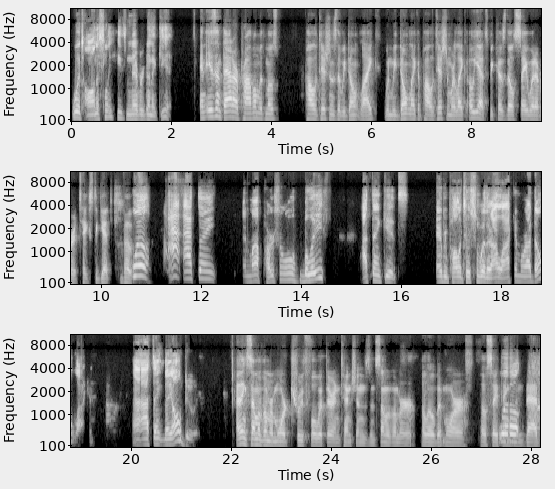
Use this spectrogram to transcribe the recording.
which honestly he's never going to get. And isn't that our problem with most politicians that we don't like? When we don't like a politician, we're like, oh yeah, it's because they'll say whatever it takes to get votes. Well, I, I think, in my personal belief, I think it's every politician, whether I like him or I don't like him. I, I think they all do it. I think some of them are more truthful with their intentions, and some of them are a little bit more. They'll say things Well, in bad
